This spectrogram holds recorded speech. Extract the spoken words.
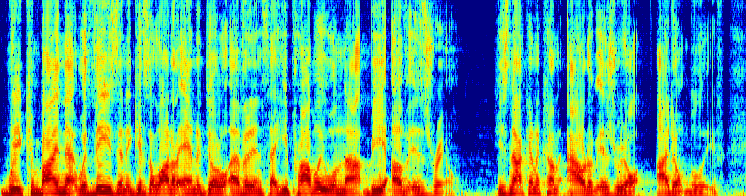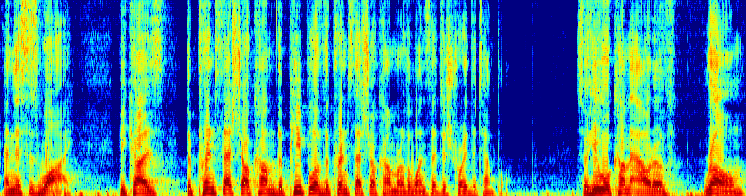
we combine that with these, and it gives a lot of anecdotal evidence that he probably will not be of Israel. He's not going to come out of Israel, I don't believe. And this is why. Because the prince that shall come, the people of the prince that shall come are the ones that destroyed the temple. So he will come out of Rome.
